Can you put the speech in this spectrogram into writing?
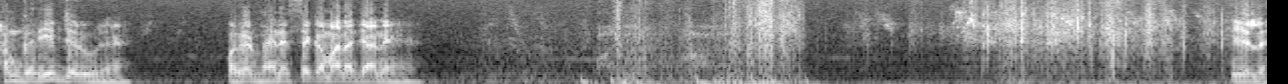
हम गरीब ज़रूर हैं मगर मेहनत से कमाना जाने हैं। ये ले।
